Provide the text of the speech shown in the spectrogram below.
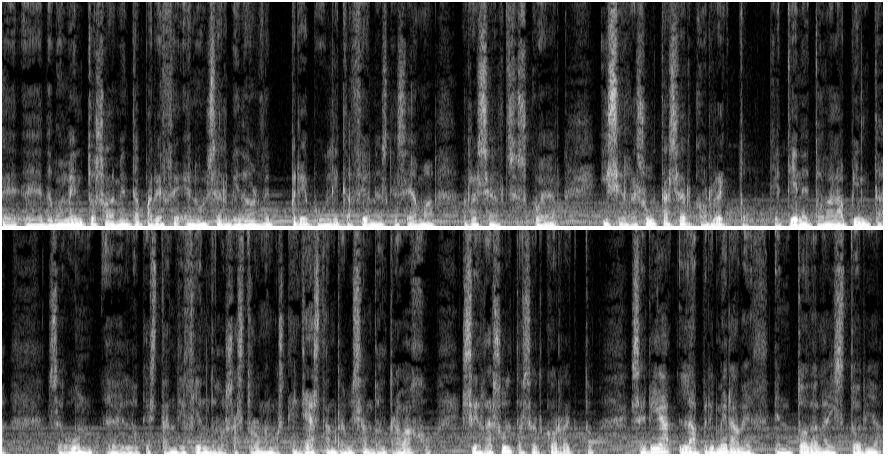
eh, de momento solamente aparece en un servidor de prepublicaciones que se llama Research Square y si resulta ser correcto, que tiene toda la pinta según eh, lo que están diciendo los astrónomos que ya están revisando el trabajo, si resulta ser correcto, sería la primera vez en toda la historia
